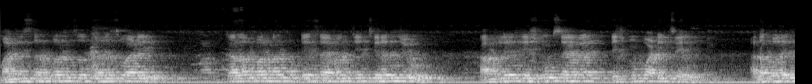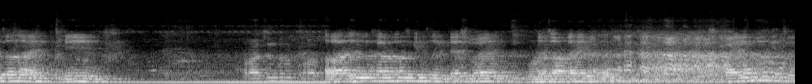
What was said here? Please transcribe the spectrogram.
माजी सरपंच गणसवाडी कलापन्ना कुटे साहेबांचे चिरंजीव आपले देशमुख साहेब आहेत देशमुख वाडीचे. आता बरेच जण आहेत. मी राजेंद्र राजेंद्र खरातच घेतलं त्याशिवाय पुढे जाता येत पहिल्यांदा घेतलं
